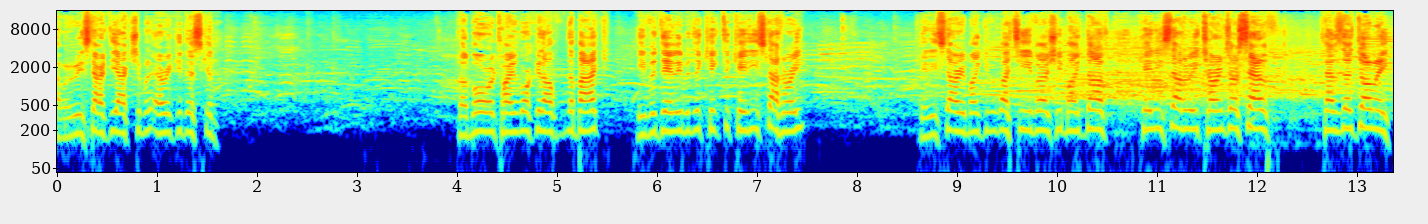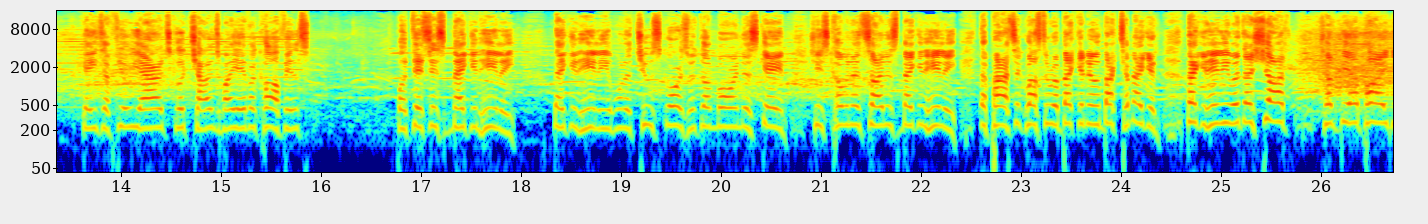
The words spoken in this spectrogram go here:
And we restart the action with Erica Diskin. Dunmore will try and work it out from the back. Eva Daly with the kick to Katie Slattery. Katie Slattery might give it back to Eva, she might not. Katie Slattery turns herself, tells the dummy, gains a few yards. Good challenge by Ava Caulfield. But this is Megan Healy. Megan Healy, one of two scores we've done more in this game. She's coming inside as Megan Healy. The pass across to Rebecca Noon, back to Megan. Megan Healy with a shot. Should be a point.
